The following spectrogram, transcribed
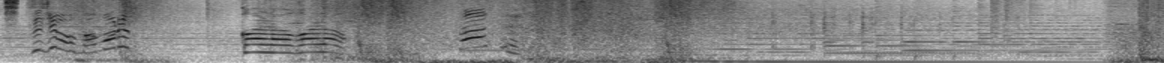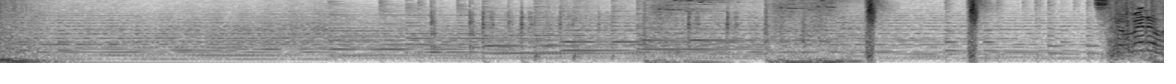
秩序を守る。ゴロゴロスタート仕留めるわ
